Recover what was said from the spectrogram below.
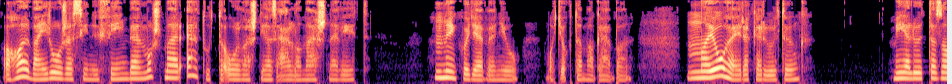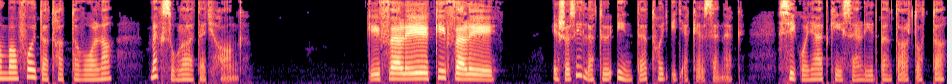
A halvány rózsaszínű fényben most már el tudta olvasni az állomás nevét. Még hogy Avenue, motyogta magában. Na jó helyre kerültünk. Mielőtt azonban folytathatta volna, megszólalt egy hang. Kifelé, kifelé! És az illető intett, hogy igyekezzenek. Szigonyát készenlétben tartotta.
